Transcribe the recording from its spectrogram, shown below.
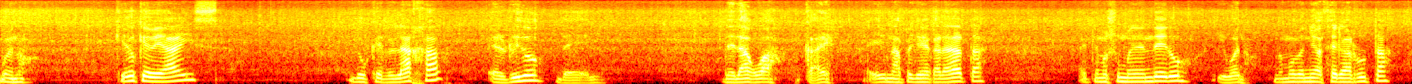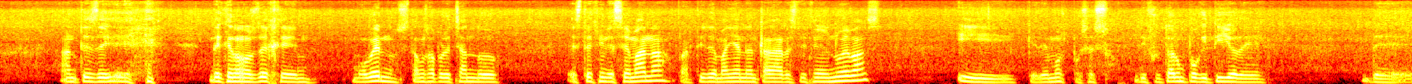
Bueno, quiero que veáis lo que relaja el ruido del, del agua caer. Hay una pequeña catarata, ahí tenemos un merendero y bueno, no hemos venido a hacer la ruta antes de, de que no nos dejen movernos. Estamos aprovechando este fin de semana, a partir de mañana entran las restricciones nuevas y queremos pues eso, disfrutar un poquitillo de, de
